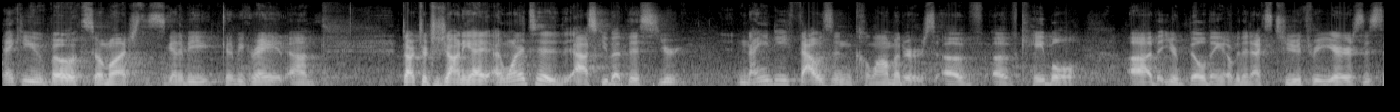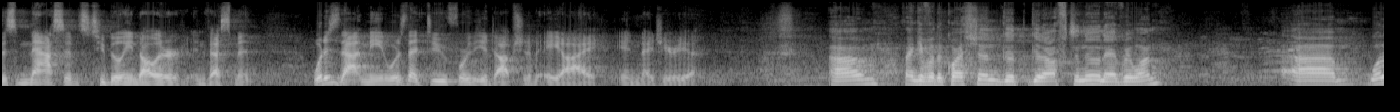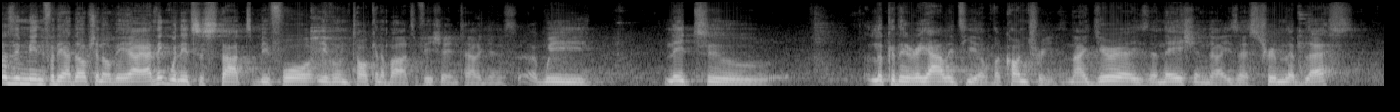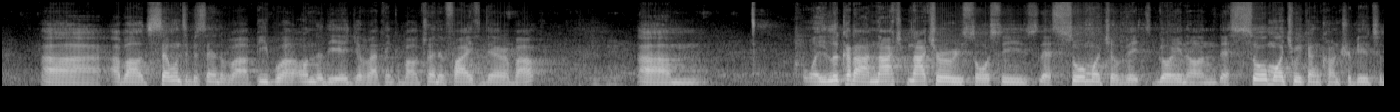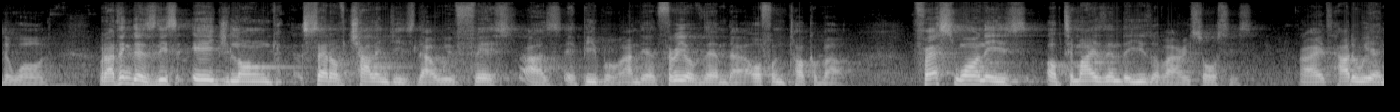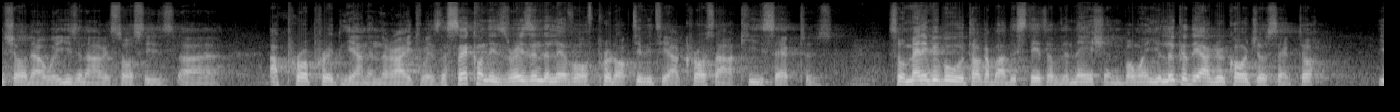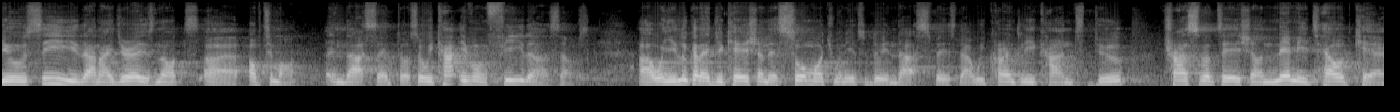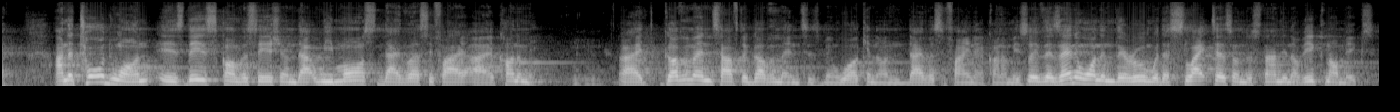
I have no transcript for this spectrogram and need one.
Thank you both so much. This is going to be going to be great. Um, Dr. Tijani, I, I, wanted to ask you about this. You're 90,000 kilometers of, of cable uh, that you're building over the next two to three years. This, this massive $2 billion investment. What does that mean? What does that do for the adoption of AI in Nigeria? Um, thank you for the question. Good, good afternoon, everyone. Um, what does it mean for the adoption of AI? I think we need to start before even talking about artificial intelligence. Uh, we need to look at the reality of the country. Nigeria is a nation that is extremely blessed. Uh, about 70% of our people are under the age of, I think, about 25, thereabout. Um, when you look at our nat natural resources, there's so much of it going on. There's so much we can contribute to the world. But I think there's this age-long set of challenges that we face as a people, and there are three of them that I often talk about. First one is optimizing the use of our resources, right? How do we ensure that we're using our resources uh, appropriately and in the right ways? The second is raising the level of productivity across our key sectors. So many people will talk about the state of the nation, but when you look at the agriculture sector, you see that Nigeria is not uh, optimal in that sector. So we can't even feed ourselves. Uh, when you look at education, there's so much we need to do in that space that we currently can't do. Transportation, name it, healthcare. And the third one is this conversation that we must diversify our economy right? Governments after governments has been working on diversifying the economy. So if there's anyone in the room with the slightest understanding of economics,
